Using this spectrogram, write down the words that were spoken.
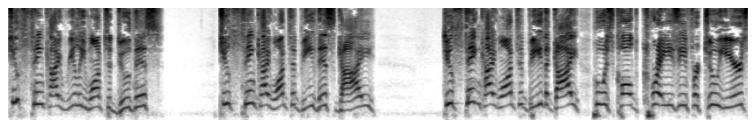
Do you think I really want to do this? Do you think I want to be this guy? Do you think I want to be the guy who was called crazy for two years,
